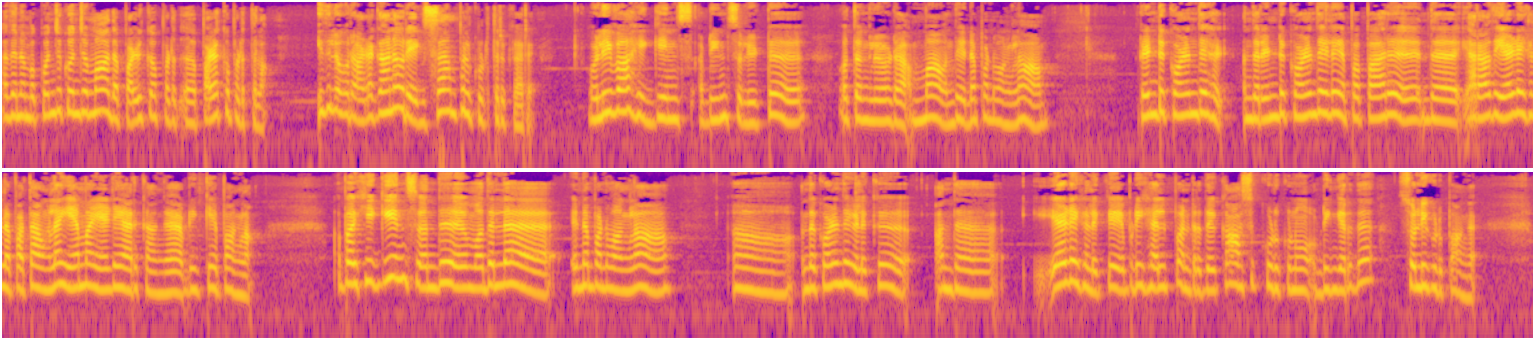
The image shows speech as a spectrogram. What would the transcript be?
அதை நம்ம கொஞ்சம் கொஞ்சமாக அதை பழக்கப்படு பழக்கப்படுத்தலாம். இதில் ஒரு அழகான ஒரு எக்ஸாம்பிள் கொடுத்துருக்காரு. ஒலிவா ஹிக்கின்ஸ் அப்படின்னு சொல்லிட்டு ஒருத்தங்களோட அம்மா வந்து என்ன பண்ணுவாங்களாம் ரெண்டு குழந்தைகள். அந்த ரெண்டு குழந்தைகளும் எப்போ பாரு இந்த யாராவது ஏழைகளை பார்த்தா அவங்களாம் ஏமா ஏழையாக இருக்காங்க அப்படின்னு கேட்பாங்களாம். அப்போ ஹிக்கின்ஸ் வந்து முதல்ல என்ன பண்ணுவாங்களாம் அந்த குழந்தைகளுக்கு அந்த ஏழைகளுக்கு எப்படி ஹெல்ப் பண்ணுறது காசு கொடுக்கணும் அப்படிங்கிறத சொல்லி கொடுப்பாங்க.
